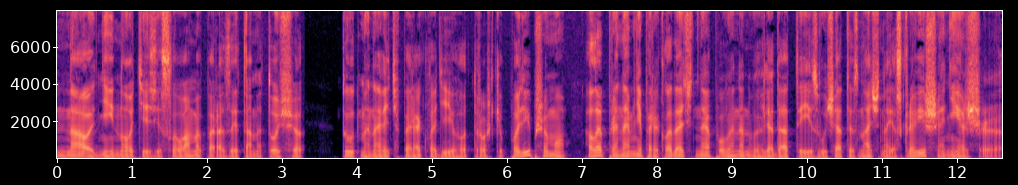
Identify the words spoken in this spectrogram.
на одній ноті зі словами паразитами тощо. Тут ми навіть в перекладі його трошки поліпшимо, але принаймні перекладач не повинен виглядати і звучати значно яскравіше, ніж е,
